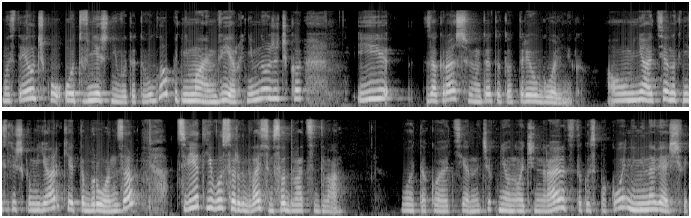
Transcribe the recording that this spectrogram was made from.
мы стрелочку от внешнего вот этого угла поднимаем вверх немножечко и закрашиваем вот этот вот треугольник. А у меня оттенок не слишком яркий это бронза. Цвет его 42 722 вот такой оттеночек мне он очень нравится такой спокойный ненавязчивый.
